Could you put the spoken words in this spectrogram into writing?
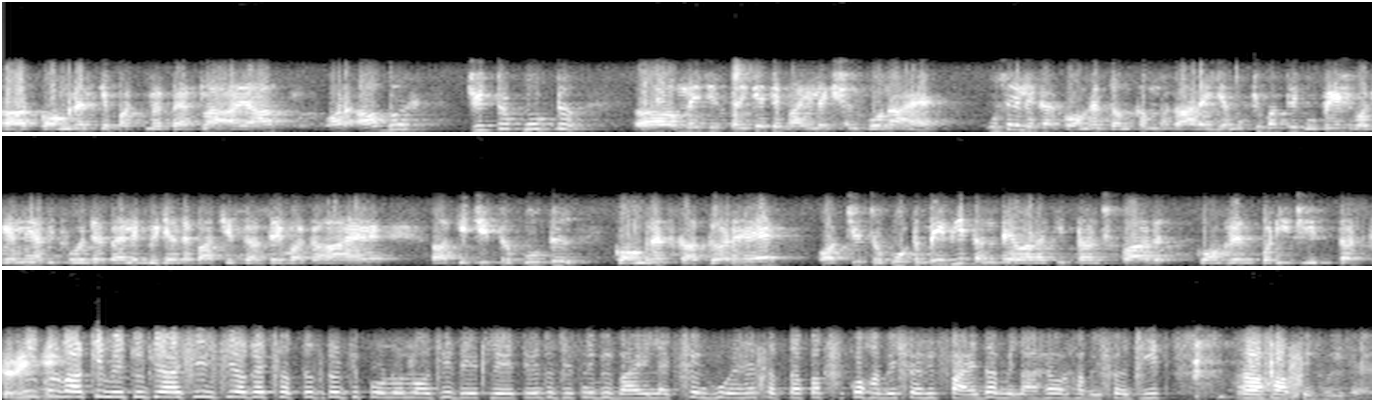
कांग्रेस के पक्ष में फैसला आया। और अब चित्रकूट में जिस तरीके से बाई इलेक्शन होना है उसे लेकर कांग्रेस दमखम लगा रही है। मुख्यमंत्री भूपेश बघेल ने अभी थोड़ी देर पहले मीडिया से बातचीत करते हुए कहा है कि चित्रकूट कांग्रेस का गढ़ है और चित्रकूट में भी दंतेवाड़ा की तर्ज पर कांग्रेस बड़ी जीत दर्ज करेगी। बिल्कुल वाकई में क्योंकि आशीष जी अगर छत्तीसगढ़ की प्रोनोलॉजी देख लेते हैं तो जितने भी बाई इलेक्शन हुए हैं सत्ता पक्ष को हमेशा ही फ़ायदा मिला है और हमेशा जीत हासिल हुई है।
